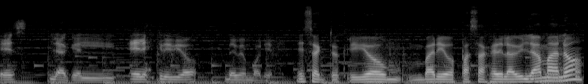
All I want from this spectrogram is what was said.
es la que él, él escribió de memoria. Exacto, escribió varios pasajes de la Biblia a mano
